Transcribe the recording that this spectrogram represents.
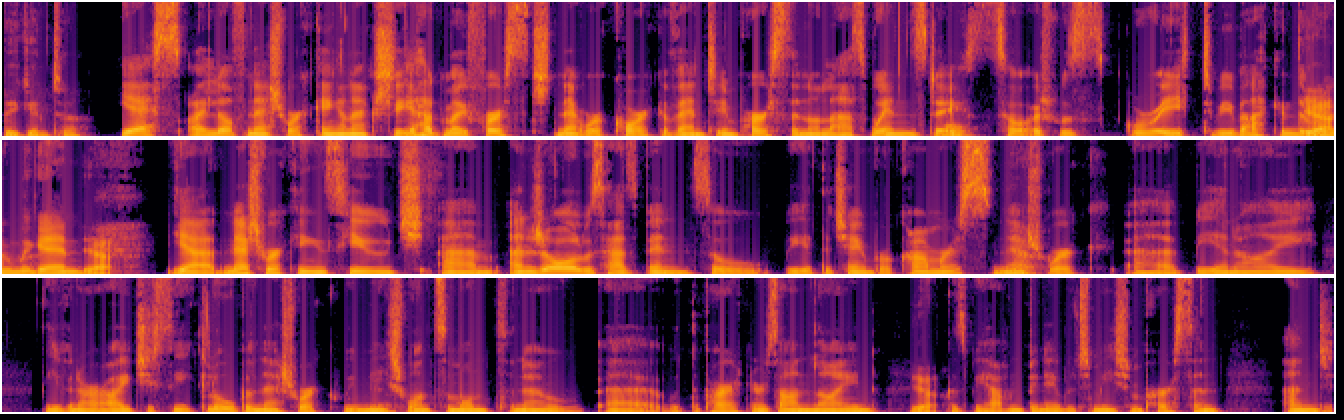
big into Yes, I love networking and actually I had my first Network Cork event in person on last Wednesday. Oh. So it was great to be back in the yeah. room again. Yeah. Yeah, networking is huge um, and it always has been. So be it the Chamber of Commerce network, yeah. uh, BNI, even our IGC global network, we meet yeah. once a month now uh, with the partners online. Yeah. Because we haven't been able to meet in person. And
